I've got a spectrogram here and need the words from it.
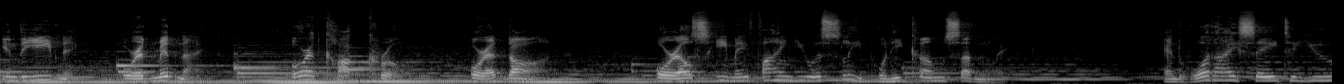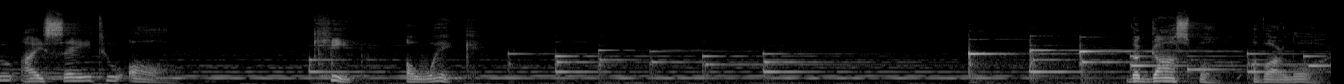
in the evening, or at midnight, or at cockcrow, or at dawn, or else he may find you asleep when he comes suddenly. And what I say to you, I say to all keep awake. The Gospel of our Lord.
